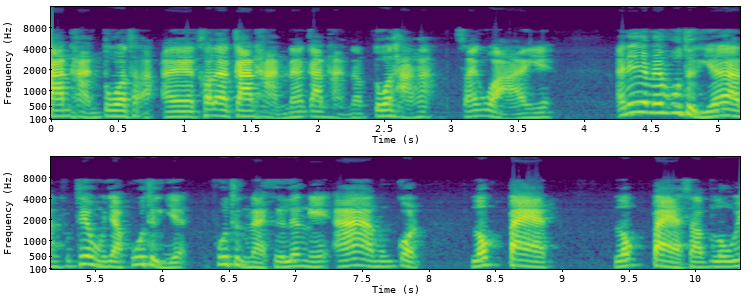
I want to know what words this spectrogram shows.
การหันตัวไอเขาเรียกการหันนะการหันแบบตัวถังอะซ้ายขวาอย่างเงี้ยอันนี้จะไม่พูดถึงเยอะกันที่ผมอยากพูดถึงเยอะ พูดถึงไหนคือเรื่องนี้ อ่า มุมกดลบแปดลบแปดซับโลเว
